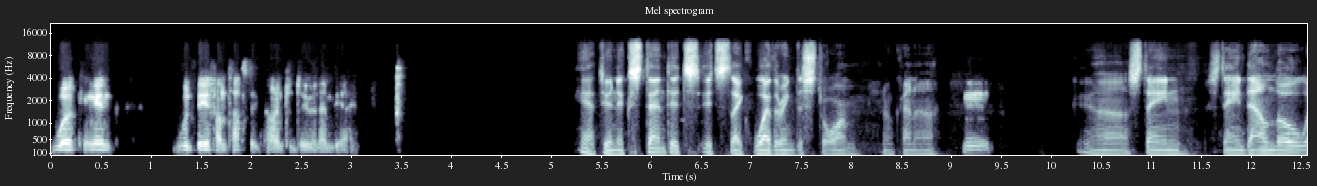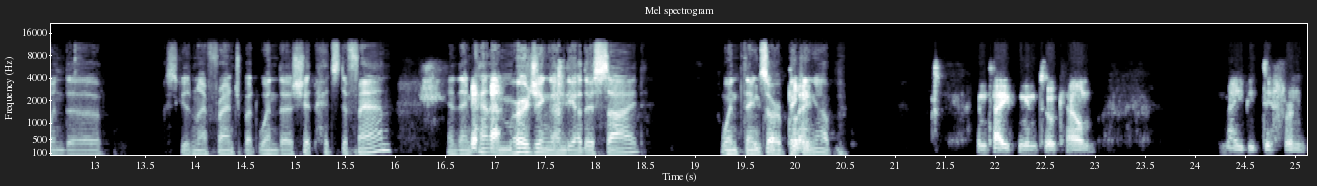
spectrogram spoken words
working in would be a fantastic time to do an MBA. Yeah, to an extent, it's it's like weathering the storm. You know, kind of mm. uh, staying staying down low when the excuse my French, but when the shit hits the fan, and then kind of emerging on the other side when things are picking up. And taking into account maybe different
